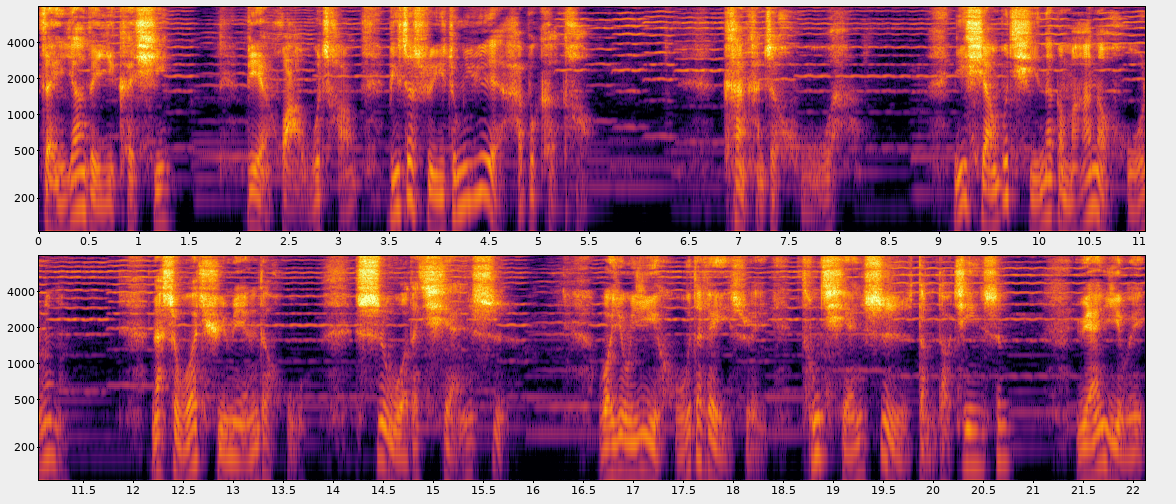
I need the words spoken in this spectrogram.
怎样的一颗心？变化无常，比这水中月还不可靠。看看这湖啊，你想不起那个玛瑙湖了吗？那是我取名的湖，是我的前世。我用一壶的泪水，从前世等到今生，原以为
